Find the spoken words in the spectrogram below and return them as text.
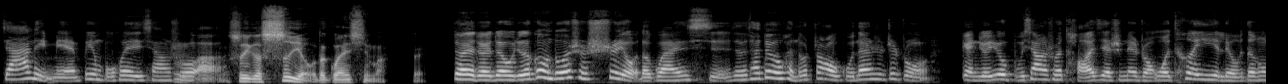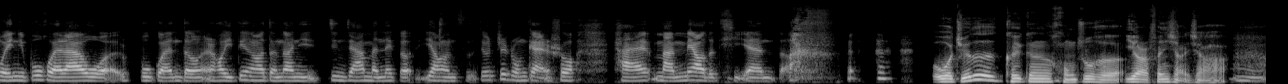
家里面，并不会像说啊，是一个室友的关系嘛？对，对对对，我觉得更多是室友的关系，就是她对我很多照顾，但是这种。感觉又不像说桃姐是那种我特意留灯为你不回来我不关灯，然后一定要等到你进家门那个样子，就这种感受还蛮妙的体验的。我觉得可以跟红珠和一二分享一下哈。嗯，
